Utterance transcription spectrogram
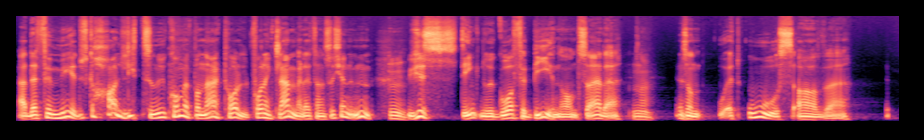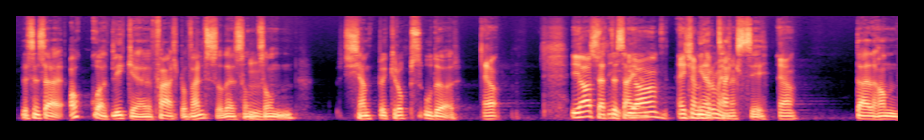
Ja, det er for mye. Du skal ha litt, så når du kommer på nært hold, får en klem eller annet, så kjenner du mm, Du ikke stink når du går forbi noen, så er det en sånn, et os av eh, Det syns jeg er akkurat like fælt og vel så det er sånn, sånn kjempekroppsodør. Ja. ja Sette seg ja, i en, i en taxi Ja. der han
